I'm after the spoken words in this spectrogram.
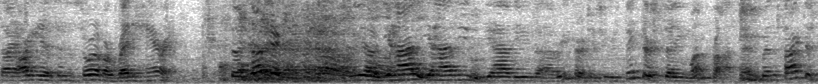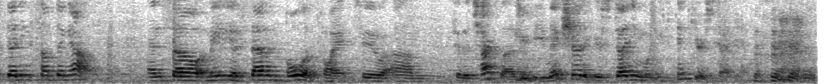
So I argue that this is sort of a red herring. So subjects, you know, you have you have these you have these uh, researchers who think they're studying one process, but in fact they're studying something else. And so maybe a seventh bullet point to um, to the checklist would be make sure that you're studying what you think you're studying.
